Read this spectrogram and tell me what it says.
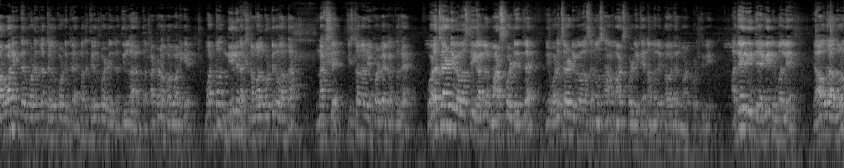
ಪರವಾನಗಿ ತೆಗೆದುಕೊಂಡಿದ್ರೆ ತೆಗೆದುಕೊಂಡಿದ್ರೆ, ಮತ್ತೆ ತೆಗೆದುಕೊಂಡಿದ್ರೆ ಇಲ್ಲ ಅಂತ ಕಟ್ಟಡ ಪರವಾನಿಗೆ. ಮತ್ತು ನೀಲಿ ನಕ್ಷೆ, ನಮ್ಮಲ್ಲಿ ಕೊಟ್ಟಿರುವಂತ ನಕ್ಷೆ ಇಷ್ಟನ್ನ ನೀವು ಕೊಡ್ಬೇಕಾಗ್ತದೆ. ಒಳಚರಂಡಿ ವ್ಯವಸ್ಥೆ ಈಗಾಗಲೇ ಮಾಡಿಸ್ಕೊಳ್ಳಿದ್ರೆ ನೀವು ಒಳಚರಂಡಿ ವ್ಯವಸ್ಥೆನೂ ಸಹ ಮಾಡಿಸ್ಕೊಳ್ಳಿಕ್ಕೆ ನಮ್ಮಲ್ಲಿ ಪ್ರಯೋಜನ ಮಾಡ್ಕೊಡ್ತೀವಿ. ಅದೇ ರೀತಿಯಾಗಿ ನಿಮ್ಮಲ್ಲಿ ಯಾವುದಾದ್ರೂ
